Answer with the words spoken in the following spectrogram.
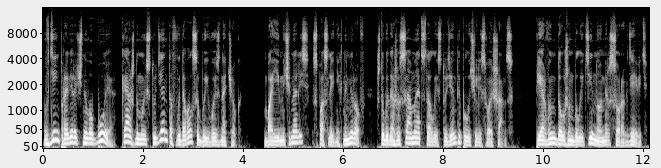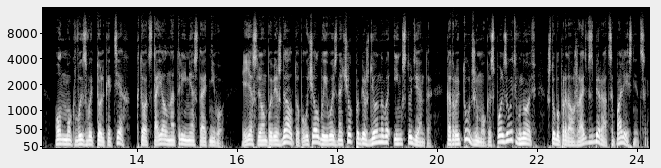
В день проверочного боя каждому из студентов выдавался боевой значок. Бои начинались с последних номеров, чтобы даже самые отсталые студенты получили свой шанс. Первым должен был идти номер 49. Он мог вызвать только тех, кто отстоял на три места от него — и если он побеждал, то получал боевой значок побежденного им студента, который тут же мог использовать вновь, чтобы продолжать взбираться по лестнице.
